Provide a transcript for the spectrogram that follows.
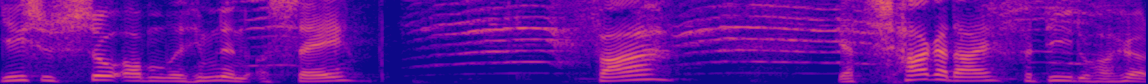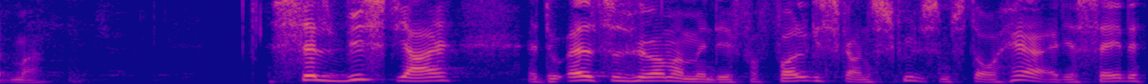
Jesus så op mod himlen og sagde, Far, jeg takker dig, fordi du har hørt mig. Selv vidste jeg, at du altid hører mig, men det er for folkeskarens skyld, som står her, at jeg sagde det,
